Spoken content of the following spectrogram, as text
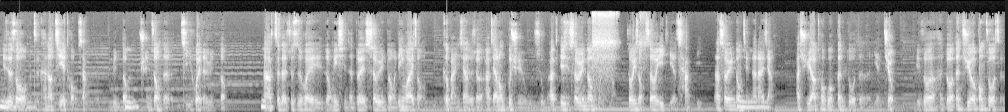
也就是说，我们只看到街头上的运动、嗯、群众的集会的运动。那这个就是会容易形成对社会运动的另外一种刻板印象，就是说啊，加隆不学无术啊。其实社会运动作为一种社会议题的倡议，那社会运动简单来讲，它需要透过更多的研究，比如说很多 NGO 工作者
